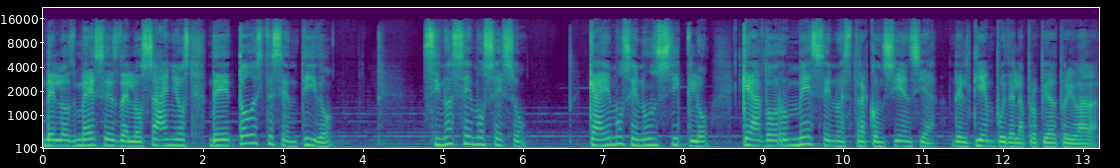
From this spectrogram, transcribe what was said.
de los meses, de los años, de todo este sentido, si no hacemos eso, caemos en un ciclo que adormece nuestra conciencia del tiempo y de la propiedad privada.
